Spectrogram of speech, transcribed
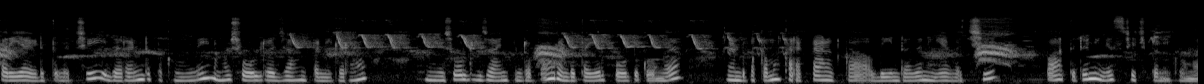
சரியாக எடுத்து வச்சு இதை ரெண்டு பக்கமுமே நம்ம ஷோல்டரை ஜாயின் பண்ணிக்கிறோம். நீங்கள் ஷோல்டர் ஜாயின் பண்ணுறப்போ ரெண்டு தையல் போட்டுக்கோங்க. ரெண்டு பக்கமும் கரெக்டாக இருக்கா அப்படின்றத நீங்கள் வச்சு பார்த்துட்டு நீங்கள் ஸ்டிச் பண்ணிக்கோங்க.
